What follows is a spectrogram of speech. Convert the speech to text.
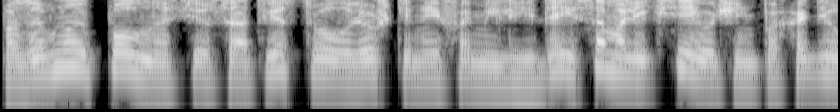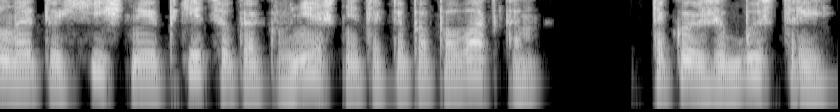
Позывной полностью соответствовал Лёшкиной фамилии, да и сам Алексей очень походил на эту хищную птицу как внешне, так и по повадкам. Такой же быстрый,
